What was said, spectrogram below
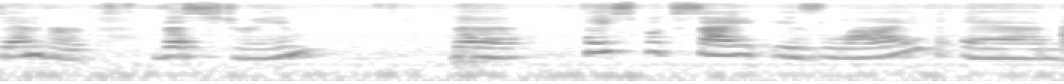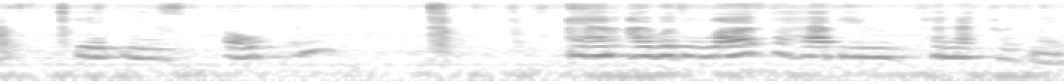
Denver, the stream. The Facebook site is live and it is open. And I would love to have you connect with me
